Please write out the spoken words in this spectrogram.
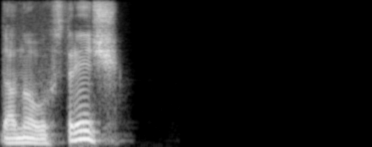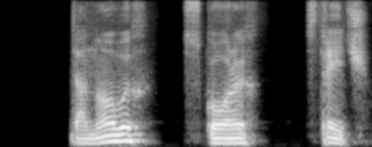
До новых встреч. До новых скорых встреч.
